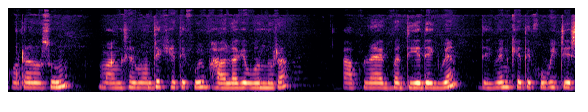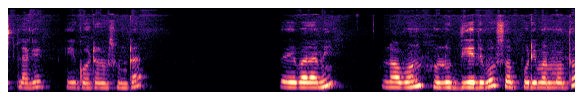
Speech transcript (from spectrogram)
গোটা রসুন মাংসের মধ্যে খেতে খুবই ভালো লাগে বন্ধুরা। আপনারা একবার দিয়ে দেখবেন দেখবেন খেতে খুবই টেস্ট লাগে এই গোটা রসুনটা। তো এবার আমি লবণ, হলুদ দিয়ে দেবো সব পরিমাণ মতো।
